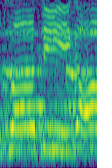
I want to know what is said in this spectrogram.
Saraswati Ga.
